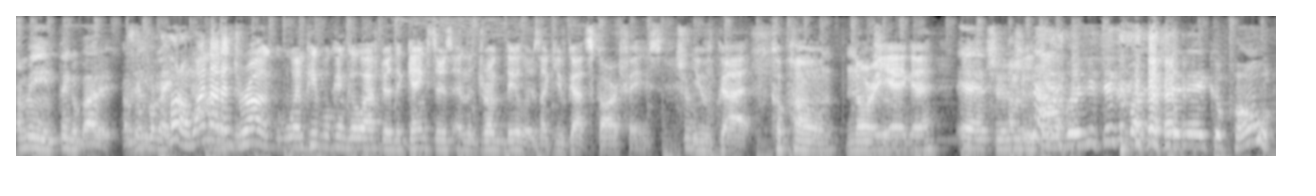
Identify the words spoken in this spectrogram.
I mean, think about it. I mean, for, like, Hold on, why not a drug when people can go after the gangsters and the drug dealers? Like you've got Scarface, True. you've got Capone, Noriega. yeah, true. I mean, Nah, but if you think about this shit, man, Capone,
